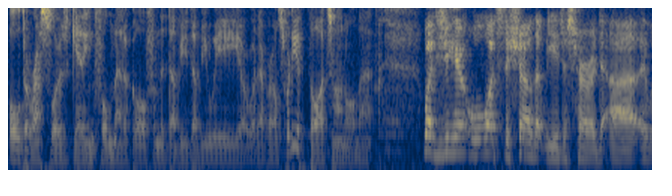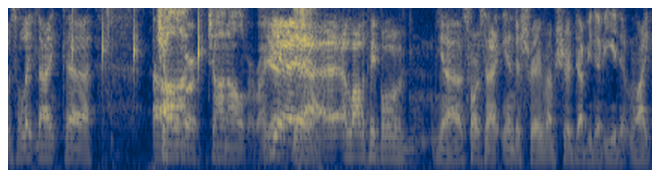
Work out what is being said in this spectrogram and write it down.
older wrestlers getting full medical from the WWE or whatever else. What are your thoughts on all that? Well, did you hear? What's the show that you just heard? Uh, it was a late night. Uh, John Oliver. John Oliver, right? yeah, yeah, A lot of people, you know, as far as that industry, I'm sure WWE didn't like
